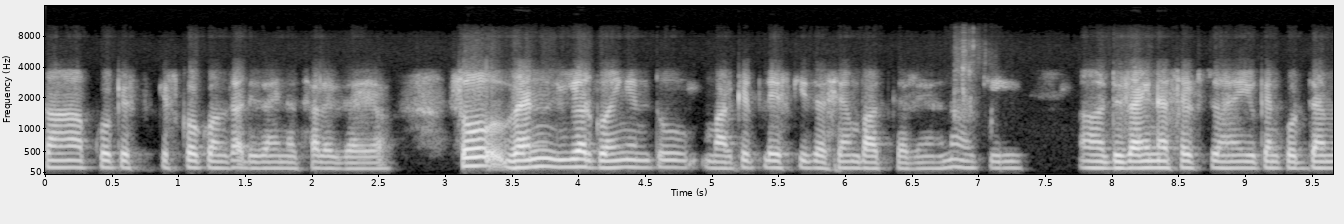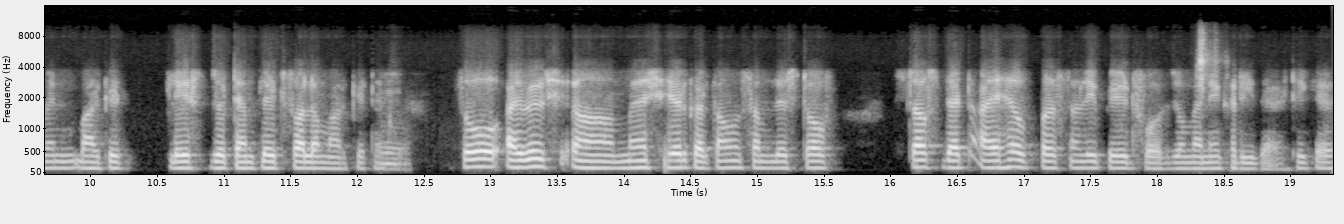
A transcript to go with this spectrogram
कहाँ आपको किस किसको कौन सा डिज़ाइन अच्छा लग जाएगा so when you are going into marketplace की जैसे हम बात कर रहे हैं ना कि डिज़ाइन uh, एसेट्स जो हैं you can put them in marketplace जो टेम्पलेट्स वाला मार्केट है सो आई विल मैं शेयर करता हूँ some list of stuffs that I have personally paid for जो मैंने खरीदा है, ठीक है?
